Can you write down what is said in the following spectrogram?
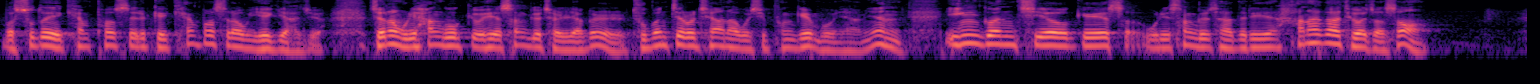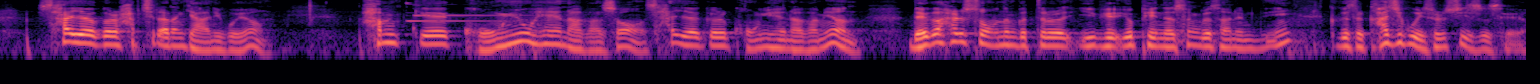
뭐 수도의 캠퍼스 이렇게 캠퍼스라고 얘기하죠. 저는 우리 한국 교회 선교 전략을 두 번째로 제안하고 싶은 게 뭐냐면 인근 지역의 우리 선교사들이 하나가 되어져서 사역을 합치라는 게 아니고요. 함께 공유해 나가서 사역을 공유해 나가면 내가 할 수 없는 것들을 옆에 있는 선교사님이 그것을 가지고 있을 수 있으세요.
